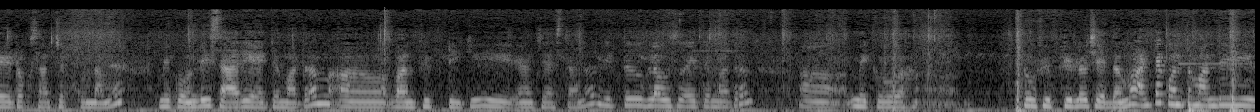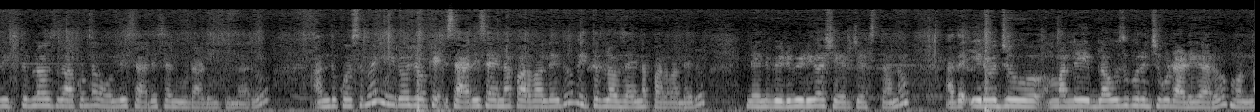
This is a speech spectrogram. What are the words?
రేట్ ఒకసారి చెప్పుకుందాము. మీకు ఓన్లీ శారీ అయితే మాత్రం వన్ ఫిఫ్టీకి చేస్తాను. విత్ బ్లౌజ్ అయితే మాత్రం మీకు టూ ఫిఫ్టీలో చేద్దాము. అంటే కొంతమంది విత్ బ్లౌజ్ కాకుండా ఓన్లీ శారీస్ అని కూడా అడుగుతున్నారు. అందుకోసమే ఈరోజు ఓకే శారీస్ అయినా పర్వాలేదు విత్ బ్లౌజ్ అయినా పర్వాలేదు. నేను విడివిడిగా షేర్ చేస్తాను. అదే ఈరోజు మళ్ళీ బ్లౌజ్ గురించి కూడా అడిగారు మొన్న.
